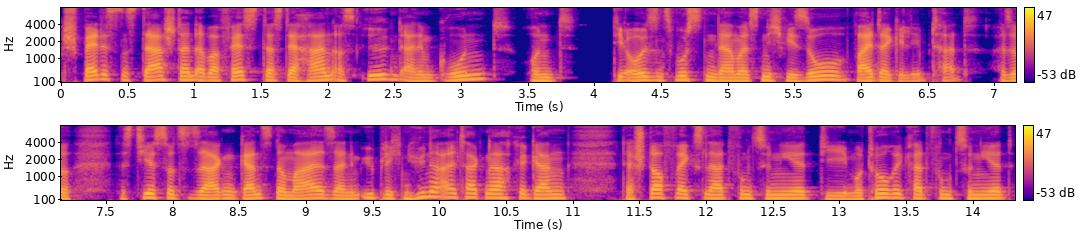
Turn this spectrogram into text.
Spätestens da stand aber fest, dass der Hahn aus irgendeinem Grund, und die Olsens wussten damals nicht, wieso, weitergelebt hat. Also das Tier ist sozusagen ganz normal seinem üblichen Hühneralltag nachgegangen, der Stoffwechsel hat funktioniert, die Motorik hat funktioniert,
